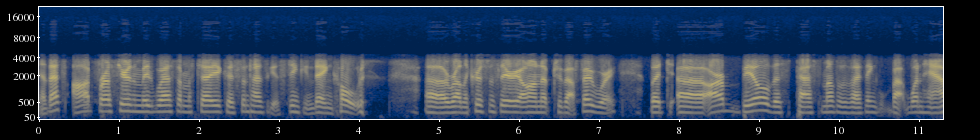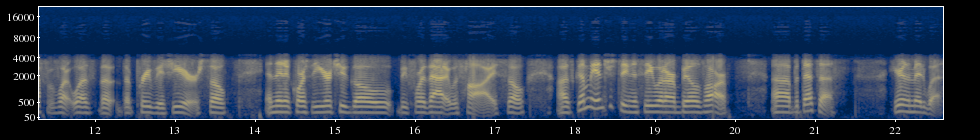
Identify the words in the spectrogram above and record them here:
Now that's odd for us here in the Midwest, I must tell you, because sometimes it gets stinking dang cold uh, around the Christmas area on up to about February. But uh, our bill this past month was, I think, about one half of what it was the the previous year. So, and then of course a year or two ago before that it was high. So uh, it's going to be interesting to see what our bills are. Uh, but that's us here in the Midwest.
